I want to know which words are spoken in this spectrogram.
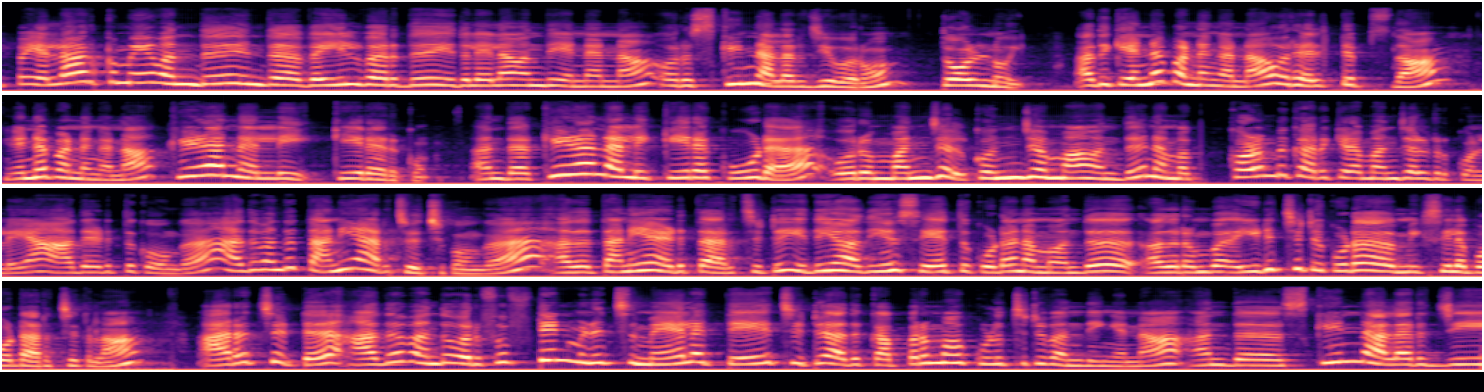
இப்போ எல்லாருக்குமே வந்து இந்த வெயில் வருது. இதுலலாம் வந்து என்னென்னா ஒரு ஸ்கின் அலர்ஜி வரும். தோல் நோய். அதுக்கு என்ன பண்ணுங்கன்னா ஒரு ஹெல்த் டிப்ஸ் தான். என்ன பண்ணுங்கன்னா கிழநெல்லி கீரை இருக்கும். அந்த கிழநெல்லி கீரை கூட ஒரு மஞ்சள் கொஞ்சமாக வந்து நம்ம குழம்புக்கு அரைக்கிற மஞ்சள் இருக்கும் இல்லையா? அதை எடுத்துக்கோங்க. அது வந்து தனியாக அரைச்சி வச்சுக்கோங்க. அதை தனியாக எடுத்து அரைச்சிட்டு இதையும் அதையும் சேர்த்து கூட நம்ம வந்து அது ரொம்ப இடிச்சிட்டு கூட மிக்சியில் போட்டு அரைச்சிக்கலாம். அரைச்சிட்டு அதை வந்து ஒரு ஃபிஃப்டீன் மினிட்ஸ் மேலே தேய்ச்சிட்டு அதுக்கப்புறமா குளிச்சுட்டு வந்தீங்கன்னா அந்த ஸ்கின் அலர்ஜி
